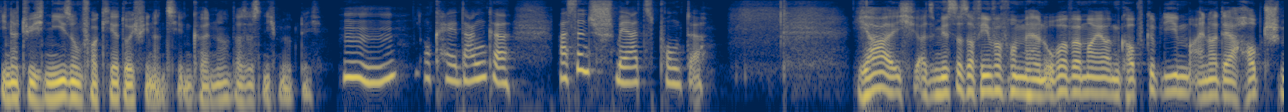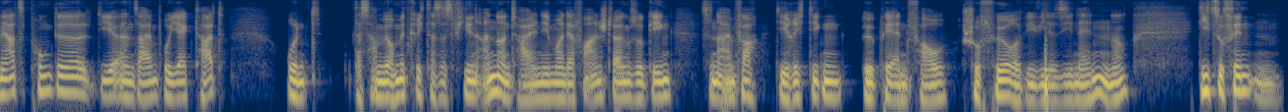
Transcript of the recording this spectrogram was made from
die natürlich nie so einen Verkehr durchfinanzieren können. Ne? Das ist nicht möglich. Hm, okay, danke. Was sind Schmerzpunkte? Ja, ich, also mir ist das auf jeden Fall vom Herrn Oberwürmer im Kopf geblieben. Einer der Hauptschmerzpunkte, die er in seinem Projekt hat. Und das haben wir auch mitgekriegt, dass es vielen anderen Teilnehmern der Veranstaltung so ging, sind einfach die richtigen ÖPNV-Chauffeure, wie wir sie nennen, ne? die zu finden.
